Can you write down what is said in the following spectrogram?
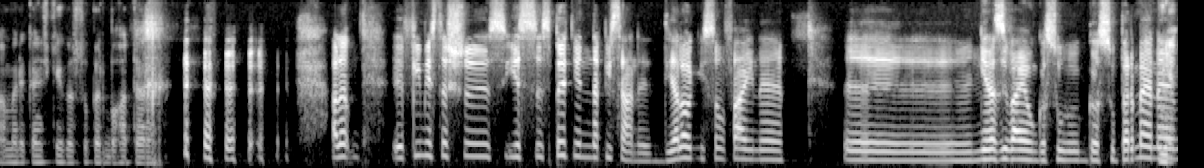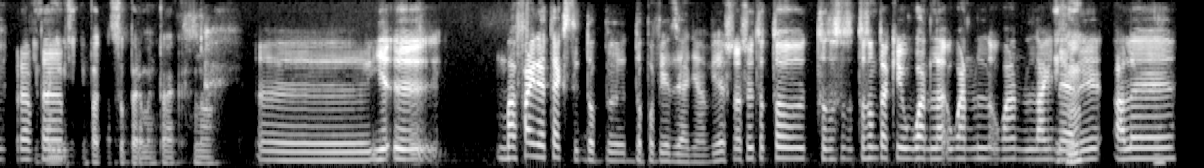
amerykańskiego superbohatera. Ale y, film jest też y, jest sprytnie napisany. Dialogi są fajne. y, Nie nazywają go, su, go Supermanem, Nie, Nie prawda? ma nigdzie nie pada Superman, tak. No. ma fajne teksty do, do powiedzenia, wiesz? Znaczy to, to, to, to są takie one-linery, one, one-linery, ale,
